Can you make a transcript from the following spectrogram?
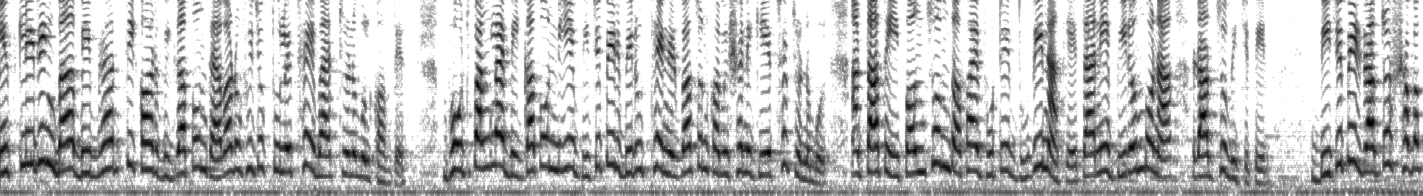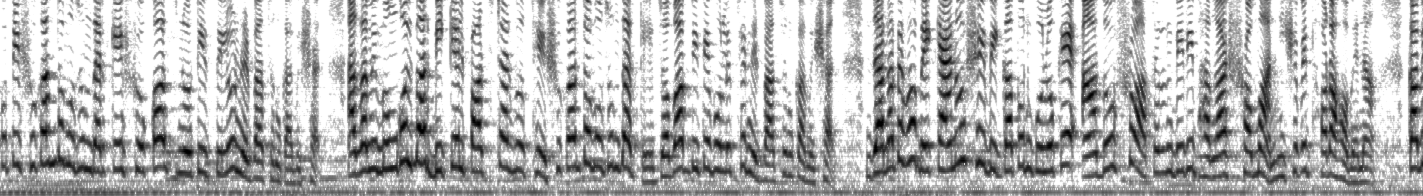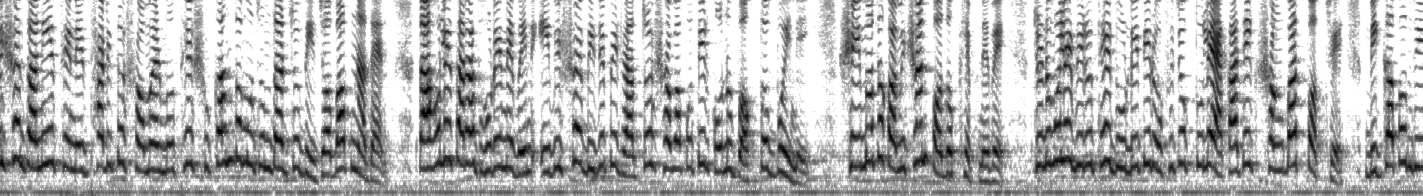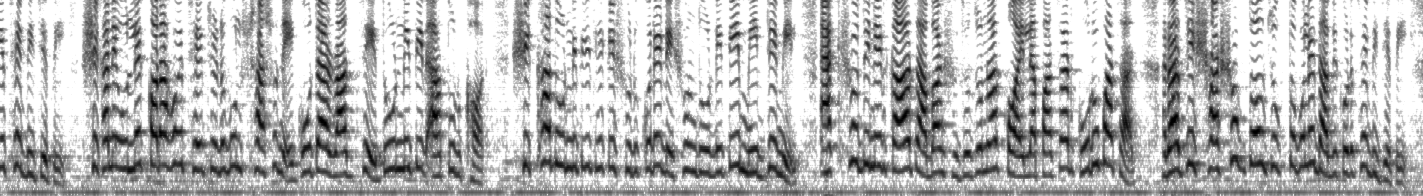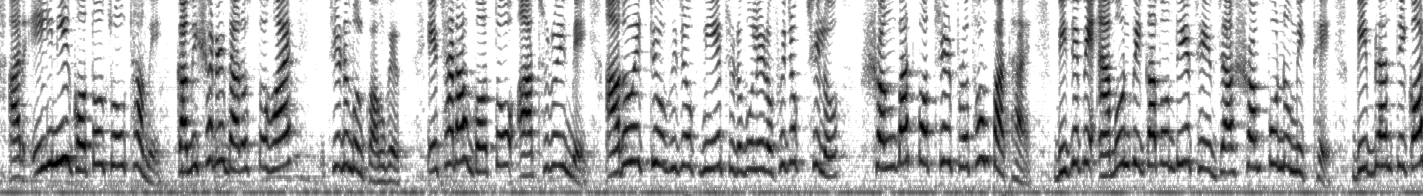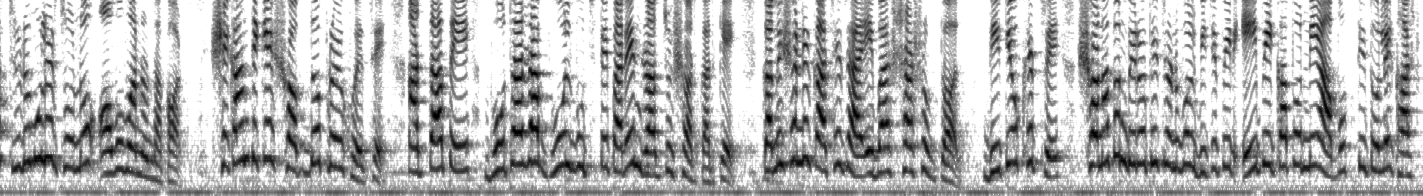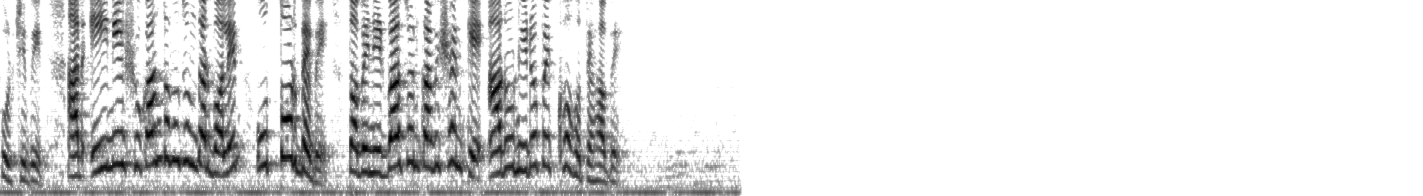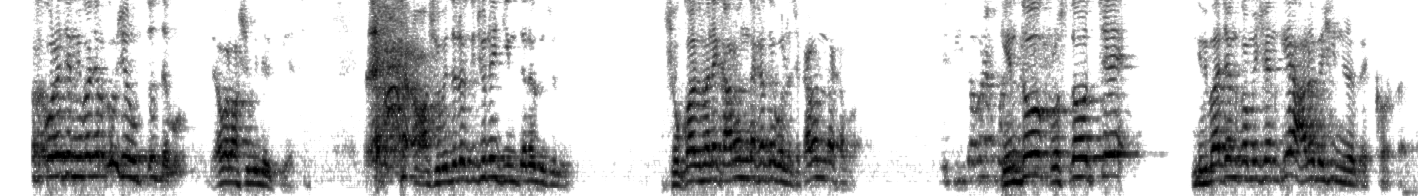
Misleading বা বিভ্রান্তিকর বিজ্ঞাপন দেওয়ার অভিযোগ তুলেছে এবার তৃণমূল কংগ্রেস। ভোট বাংলায় বিজ্ঞাপন নিয়ে বিজেপির বিরুদ্ধে নির্বাচন কমিশনে গিয়েছে তৃণমূল। আর তাতেই পঞ্চম দফায় ভোটের দুদিন আগে তা নিয়ে বিড়ম্বনা রাজ্য বিজেপির। বিজেপির রাজ্য সভাপতি সুকান্ত মজুমদারকে শোকজ নোটিশ দিল নির্বাচন কমিশন। আগামী মঙ্গলবার বিকেল পাঁচটার মধ্যে সুকান্ত মজুমদারকে জবাব দিতে বলেছে নির্বাচন কমিশন। জানাতে হবে কেন সেই বিজ্ঞাপনগুলোকে আদর্শ আচরণবিধি ভাঙার সমান হিসেবে ধরা হবে না। কমিশন জানিয়েছে নির্ধারিত সময়ের মধ্যে সুকান্ত মজুমদার যদি জবাব না দেন, তাহলে তারা ধরে নেবেন এ বিষয়ে বিজেপির রাজ্য সভাপতির কোনো বক্তব্যই নেই। সেই মতো কমিশন পদক্ষেপ নেবে। তৃণমূলের বিরুদ্ধে দুর্নীতির অভিযোগ তুলে একাধিক সংবাদপত্রে বিজ্ঞাপন দিয়েছে বিজেপি। সেখানে উল্লেখ করা হয়েছে, তৃণমূল শাসনে গোটা রাজ্যে দুর্নীতির আতুর ঘর। শিক্ষা দুর্নীতি থেকে শুরু করে রেশন দুর্নীতি, মিড ডে মিল, একশো দিনের কাজ, আবাস যোজনা, কয়লা পাচার, গরু পাচার, রাজ্যের শাসক দল যুক্ত বলে দাবি করেছে বিজেপি। আর এই নিয়ে গত চৌঠা মে কমিশনের দ্বারস্থ হয় তৃণমূল কংগ্রেস। এছাড়াও গত আঠেরোই মে আরও একটি অভিযোগ নিয়ে তৃণমূলের অভিযোগ ছিল, সংবাদপত্রের প্রথম পাতায় বিজেপি এমন বিজ্ঞাপন দিয়েছে যা সম্পূর্ণ মিথ্যে, বিভ্রান্তিকর, তৃণমূলের জন্য অবমাননাকর। সেখান থেকে শব্দ প্রয়োগ হয়েছে, আর তাতে ভোটাররা ভুল বুঝতে পারেন রাজ্য সরকারকে। কমিশনের কাছে যায় এবার শাসক দল। দ্বিতীয় ক্ষেত্রে সনাতন বিরোধী তৃণমূল বিজেপির এই বিজ্ঞাপন নিয়ে আপত্তি তোলে ঘাসপুর শিবির। আর এই নিয়ে সুকান্ত মজুমদার বলেন, উত্তর দেবে, তবে নির্বাচন কমিশনকে আরও নিরপেক্ষ হতে হবে। করেছে নির্বাচন কমিশন, উত্তর দেবো। আবার অসুবিধা কি আছে? অসুবিধারও কিছু নেই, চিন্তারও কিছু নেই। শোকজ মানে কারণ দেখাতে বলেছে, কারণ দেখাবো। কিন্তু প্রশ্ন হচ্ছে, নির্বাচন কমিশনকে আরও বেশি নিরপেক্ষ হতে হবে।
